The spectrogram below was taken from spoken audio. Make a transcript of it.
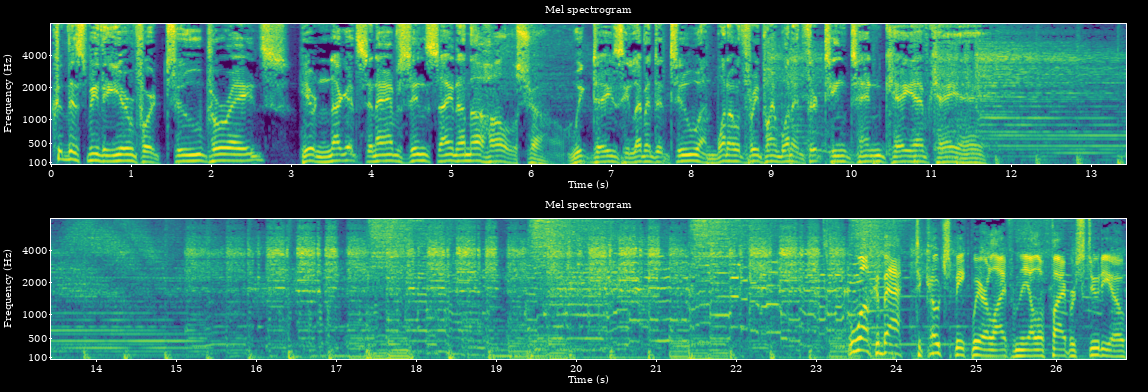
Could this be the year for two parades? Hear Nuggets and Avs insight on the Hull Show. Weekdays 11 to 2 on 103.1 and 1310 KFKA. Welcome back to Coach Speak. We are live from the Allo Fiber studio.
